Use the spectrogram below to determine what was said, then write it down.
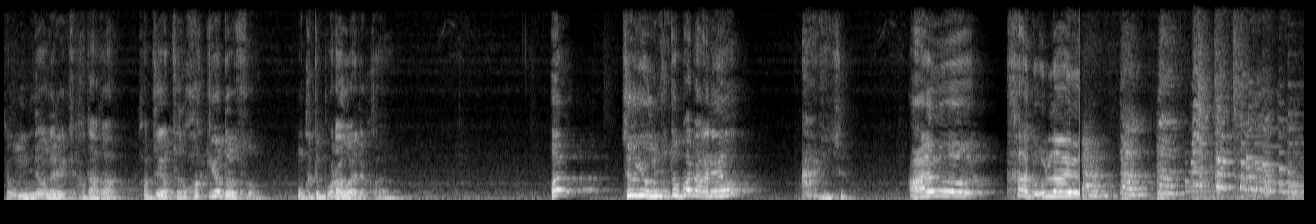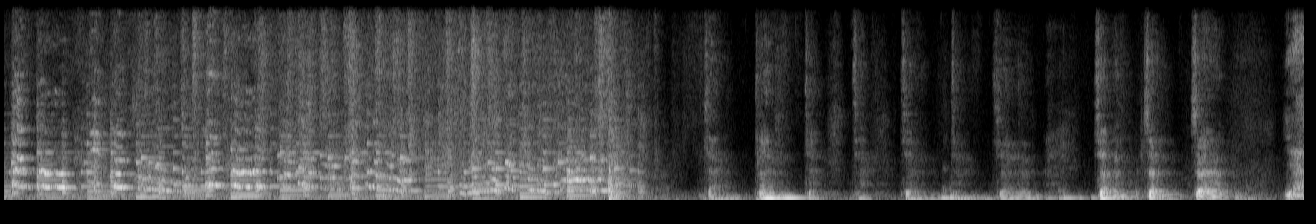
자, 운전을 이렇게 하다가 갑자기 옆차가 확 끼어들었어. 그럼 그때 뭐라고 해야 될까요? 아유, 저기 운전 똑바로 안 해요? 아니죠. 아유, 카 놀라요. 짠짠짠 짠짠짠짠짠 야,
